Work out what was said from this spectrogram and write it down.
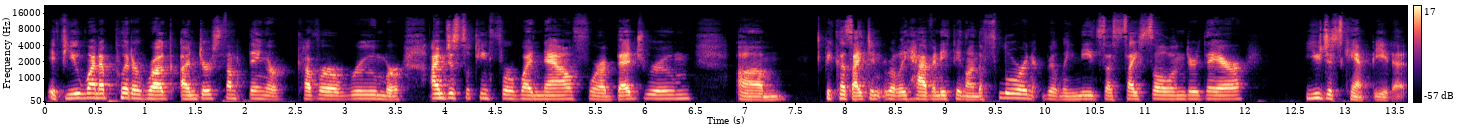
If you want to put a rug under something or cover a room or i'm just looking for one now for a bedroom um, because i didn't really have anything on the floor and it really needs a sisal under there you just can't beat it.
